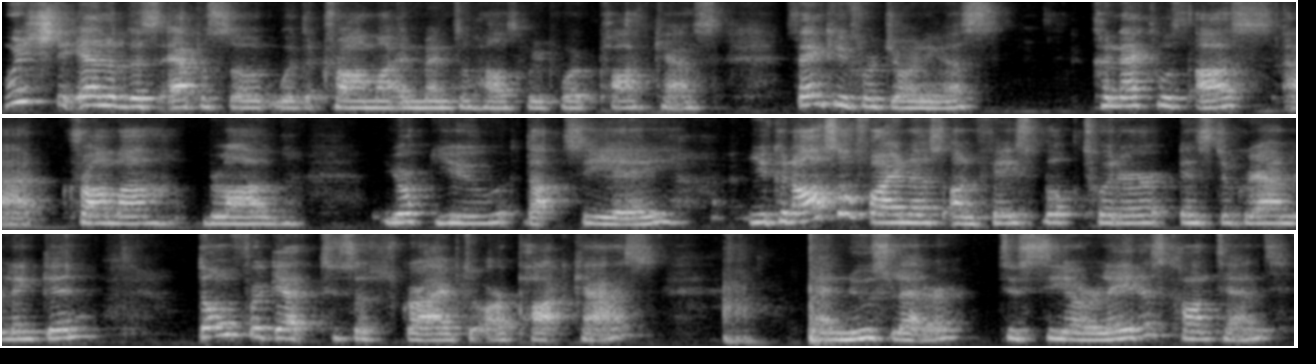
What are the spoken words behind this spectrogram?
reached the end of this episode with the Trauma and Mental Health Report podcast. Thank you for joining us. Connect with us at traumablog.yorku.ca you can also find us on Facebook, Twitter, Instagram, LinkedIn. Don't forget to subscribe to our podcast and newsletter to see our latest content.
